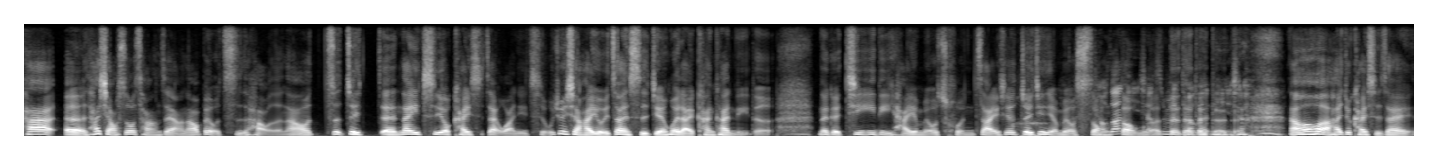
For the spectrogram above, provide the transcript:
他呃，他小时候常这样，然后被我治好了，然后这最呃那一次又开始再玩一次。我觉得小孩有一段时间会来看看你的那个记忆力还有没有存在，现在最近有没有松动了？对对对对对。然后后来他就开始在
